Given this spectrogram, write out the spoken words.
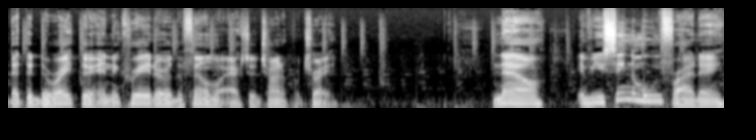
that the director and the creator of the film are actually trying to portray. Now, if you've seen the movie Friday,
